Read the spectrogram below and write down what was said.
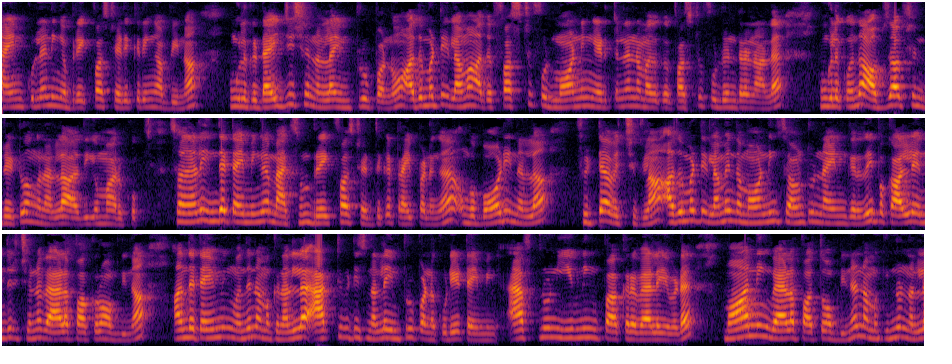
நைன்குள்ளே நீங்கள் பிரேக்ஃபாஸ்ட் எடுக்கிறீங்க அப்படின்னா உங்களுக்கு டைஜஷன் நல்லா இம்ப்ரூவ் பண்ணும். அது மட்டும் இல்லாமல் அது ஃபஸ்ட்டு ஃபுட் மார்னிங் எடுத்தோன்னே நம்ம அதுக்கு ஃபஸ்ட்டு ஃபுட்டுன்றனால உங்களுக்கு வந்து அப்சார்ப்ஷன் ரேட்டும் அங்கே நல்லா அதிகமாக இருக்கும். ஸோ அதனால் இந்த டைமிங்கில் மேக்ஸிமம் பிரேக்ஃபாஸ்ட் எடுத்துக்க ட்ரை பண்ணுங்கள் உங்கள் பாடி நல்லா ஃபிட்டாக வச்சுக்கலாம். அது மட்டும் இல்லாமல் இந்த மார்னிங் செவன் டு நைன்ங்கிறது இப்போ காலையில் எந்திரிச்சோன்னே வேலை பார்க்குறோம் அப்படின்னா அந்த டைமிங் வந்து நமக்கு நல்ல ஆக்டிவிட்டீஸ் நல்லா இம்ப்ரூவ் பண்ணக்கூடிய டைமிங் ஆஃப்டர்நூன் ஈவினிங் பார்க்குற வேலையை விட மார்னிங் வேலை பார்த்தோம் அப்படின்னா நமக்கு இன்னும் நல்ல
